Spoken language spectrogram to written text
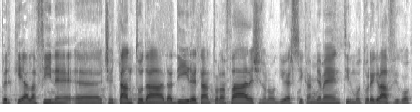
perché alla fine eh, c'è tanto da, da, dire, tanto da fare, ci sono diversi cambiamenti, il motore grafico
